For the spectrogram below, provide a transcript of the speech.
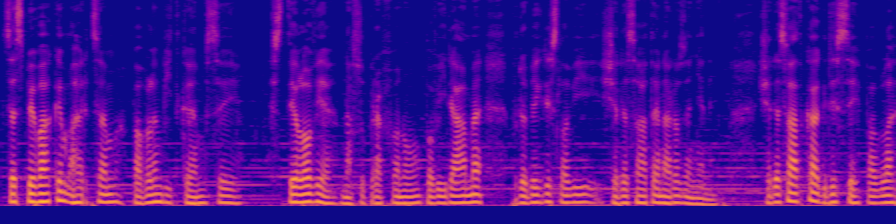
Se zpěvákem a hercem Pavlem Vítkem si stylově na Suprafonu povídáme v době, kdy slaví 60. narozeniny. 60. kdysi, Pavle,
